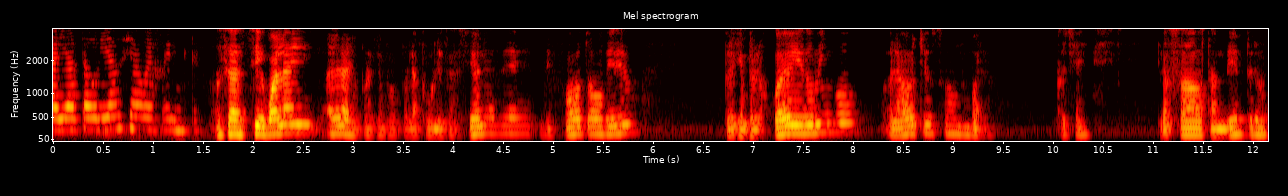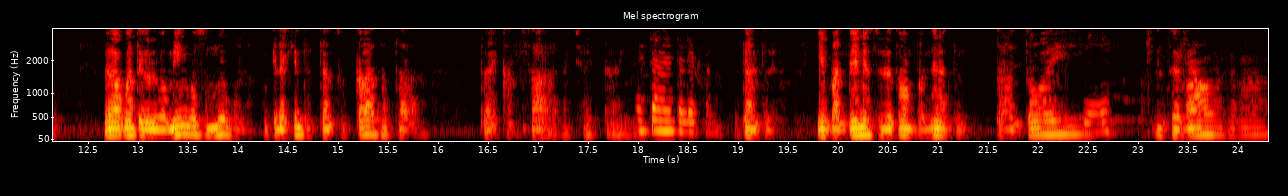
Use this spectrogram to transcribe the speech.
hay alta audiencia, voy a. O sea, sí, igual hay, hay horario, por ejemplo, por las publicaciones de, de fotos o videos. Por ejemplo, los jueves y domingos a las 8 son buenos, ¿cachai? Los sábados también, pero me he dado cuenta que los domingos son muy buenos, porque la gente está en sus casas, está, está descansada, ¿cachai? Está, ahí, Está en el teléfono. está en el teléfono. Y en pandemia, sobre todo en pandemia, est- estaban todos ahí Sí. encerrados, encerrados.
